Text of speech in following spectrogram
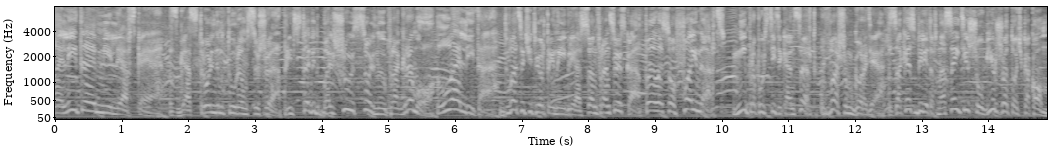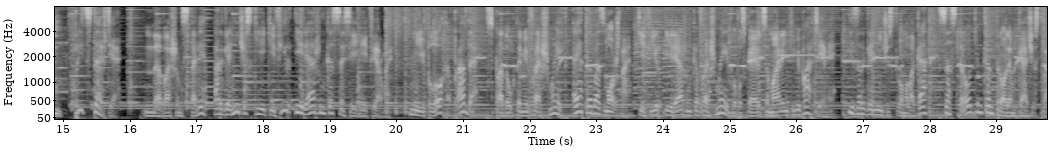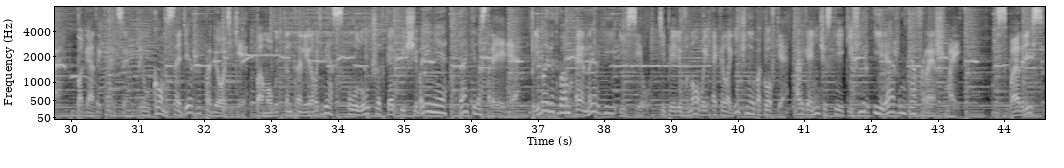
Лолита Милявская с гастрольным туром в США представит большую сольную программу «Лолита». 24 ноября, Сан-Франциско, Palace of Fine Arts. Не пропустите концерт в вашем городе. Заказ билетов на сайте showbirja.com. Представьте, на вашем столе органический кефир и ряженка с соседней фермы. Неплохо, правда? С продуктами FreshMade это возможно. Кефир и ряженка FreshMade выпускаются маленькими партиями из органического молока со строгим контролем качества. Богатый кальцием, белком содержит пробиотики, помогут контролировать вес, улучшат как пищеварение, так и настроение. Прибавят вам энергии и сил. Теперь в новой экологичной упаковке органический кефир и ряженка FreshMade. Взбодрись!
